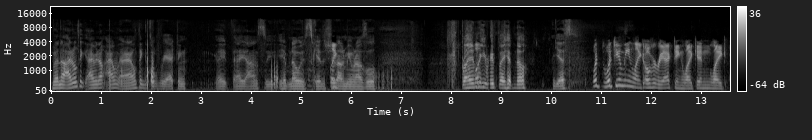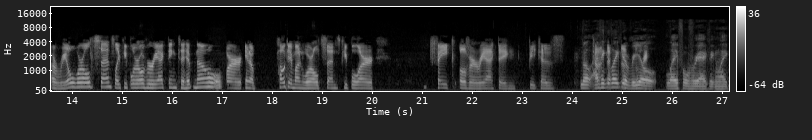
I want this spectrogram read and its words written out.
But no, I don't think. I mean, I don't. I don't think it's overreacting. I, I honestly, Hypno scared the shit Like- out of me when I was little. Brian, were you raped by Hypno? Yes. What What do you mean, like overreacting? Like in like a real world sense, like people are overreacting to Hypno, or in a Pokemon world sense, people are fake overreacting because No, I think it's like a real life overreacting. Like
